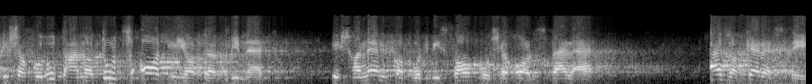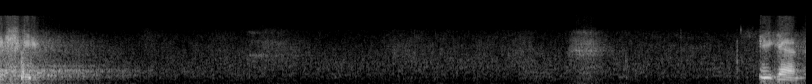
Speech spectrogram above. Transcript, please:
és akkor utána tudsz adni a többinek. És ha nem kapod vissza, akkor se halsz bele. Ez a kereszténység. Igen,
